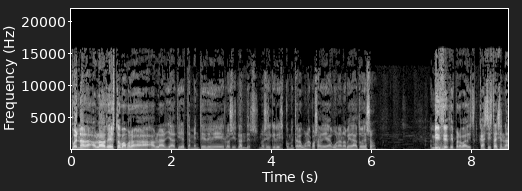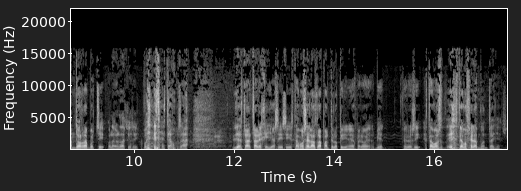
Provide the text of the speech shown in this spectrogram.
pues nada, hablado de esto, vamos a hablar ya directamente de los Islanders. No sé si queréis comentar alguna cosa de alguna novedad o eso. Me dice, casi estáis en Andorra, pues sí, pues la verdad es que sí. Pues ya estamos a... Ya está, está lejillo, sí, sí. Estamos en la otra parte de los Pirineos, pero bien. Pero sí, estamos, estamos en las montañas.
